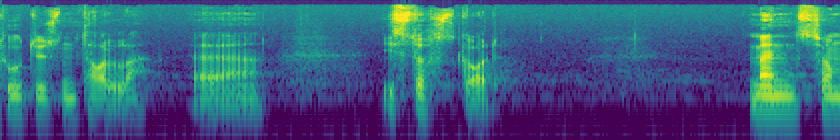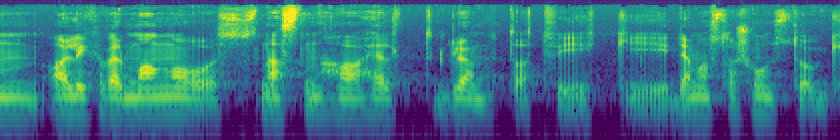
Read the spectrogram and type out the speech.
2000-tallet eh, i størst grad. Men som allikevel mange av oss nesten har helt glemt at vi gikk i demonstrasjonstog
